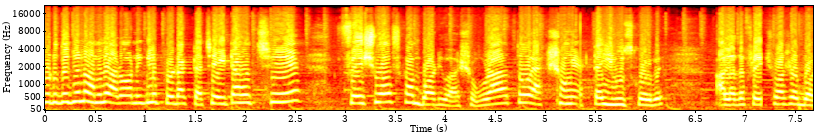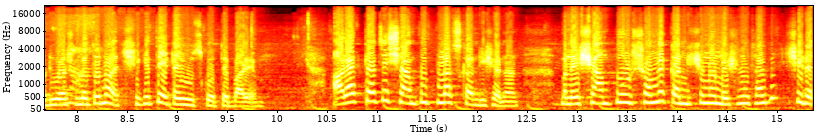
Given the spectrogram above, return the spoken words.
ছোটদের জন্য আমাদের আরও অনেকগুলো প্রোডাক্ট আছে। এটা হচ্ছে fresh wash cum body wash ওরা তো একসঙ্গে একটা ইউজ করবে। আলাদা ফ্রেশ ওয়াশ আর বডি ওয়াশ হলে তো নয়, সেক্ষেত্রে এটা ইউজ করতে পারে। আর একটা আছে শ্যাম্পু প্লাস কন্ডিশনার মানে শ্যাম্পুর সঙ্গে কন্ডিশনার মেশানো থাকবে, সেটা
